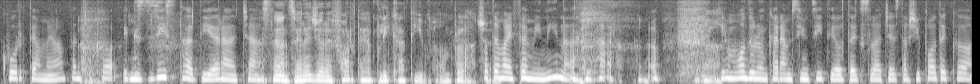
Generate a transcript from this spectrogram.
curtea mea pentru că există adierea aceasta. Asta e o înțelegere foarte aplicativă, îmi place. Poate mai feminină, dar Da. e modul în care am simțit eu textul acesta și poate că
